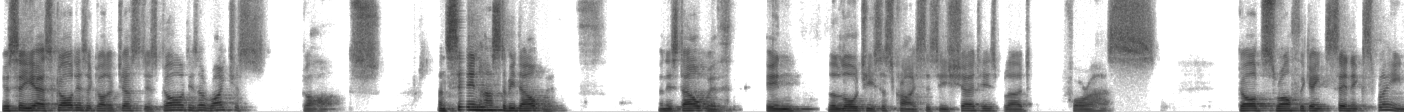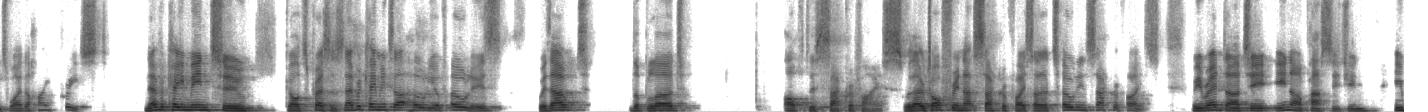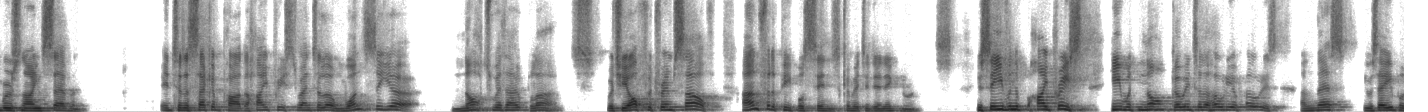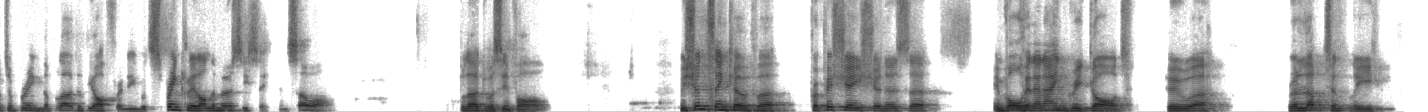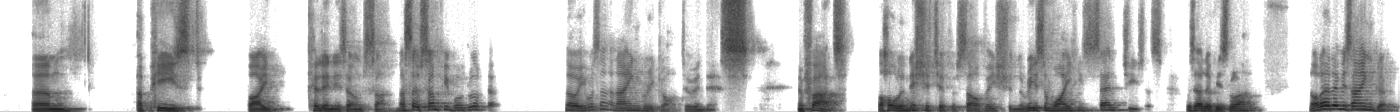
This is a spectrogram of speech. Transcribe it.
You say, yes, God is a God of justice. God is a righteous God. And sin has to be dealt with. And it's dealt with in the Lord Jesus Christ as he shed his blood for us. God's wrath against sin explains why the high priest never came into God's presence, never came into that Holy of Holies without the blood of this sacrifice, without offering that sacrifice, that atoning sacrifice. We read that in our passage in Hebrews 9 7. Into the second part, the high priest went alone once a year, not without blood, which he offered for himself and for the people's sins committed in ignorance. You see, even the high priest, he would not go into the Holy of Holies unless he was able to bring the blood of the offering. He would sprinkle it on the mercy seat and so on blood was involved. We shouldn't think of uh, propitiation as uh, involving an angry God who uh, reluctantly um, appeased by killing his own son. That's how some people would look at it. No, he wasn't an angry God doing this. In fact, the whole initiative of salvation, the reason why he sent Jesus was out of his love, not out of his anger,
